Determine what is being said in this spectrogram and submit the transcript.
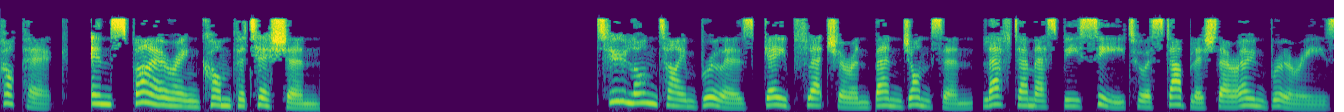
Topic: Inspiring competition. Two longtime brewers, Gabe Fletcher and Ben Johnson, left MSBC to establish their own breweries.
